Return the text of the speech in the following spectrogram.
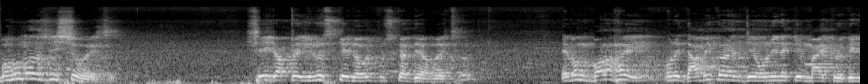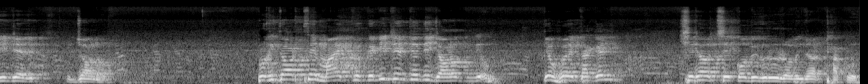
বহু মানুষ নিঃস্ব হয়েছে। সেই ডক্টর ইউনুসকে নোবেল পুরস্কার দেওয়া হয়েছিল। এবং বলা হয়, উনি দাবি করেন যে উনি নাকি মাইক্রো ক্রেডিটের জনক প্রকৃত অর্থে মাইক্রো ক্রেডিটের যদি জনক কেউ হয়ে থাকেন, সেটা হচ্ছে কবিগুরু রবীন্দ্রনাথ ঠাকুর।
